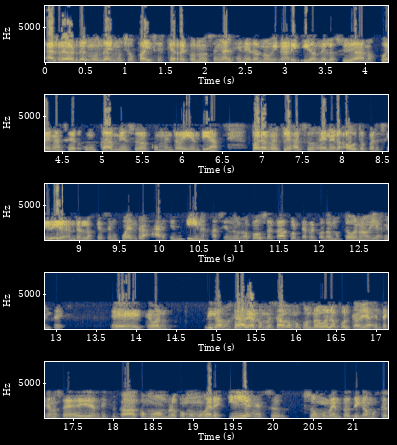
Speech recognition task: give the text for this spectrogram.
alrededor del mundo hay muchos países que reconocen al género no binario y donde los ciudadanos pueden hacer un cambio en su documento de identidad para reflejar su género autopercibido, entre los que se encuentra Argentina. Haciendo una pausa acá porque recordemos que bueno, había gente eh, que bueno, digamos que había comenzado como con revuelo porque había gente que no se identificaba como hombre o como mujer y en su, su momento digamos que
